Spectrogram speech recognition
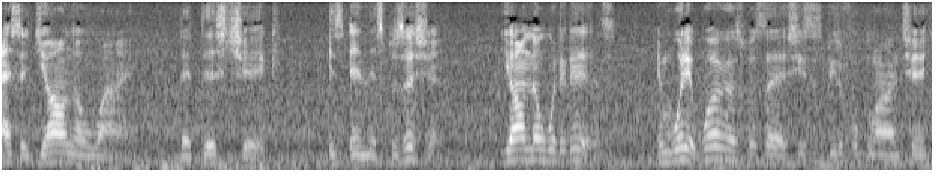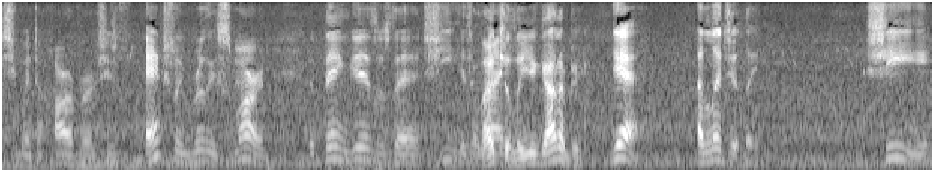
I said, "Y'all know why that this chick is in this position. Y'all know what it is." And what it was was that she's this beautiful blonde chick. She went to Harvard. She's actually really smart. The thing is, is that she is buying- Allegedly, you gotta be. yeah, allegedly. She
